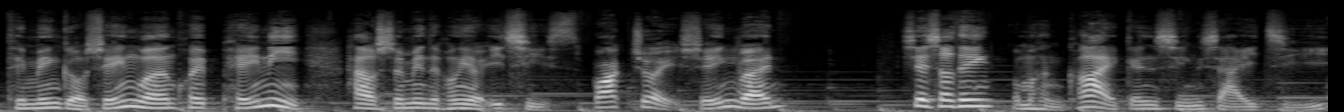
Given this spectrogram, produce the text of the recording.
听 Mingo 学英文会陪你，还有身边的朋友一起 Spark Joy 学英文。谢谢收听，我们很快更新下一集。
